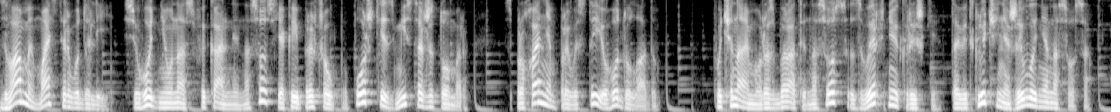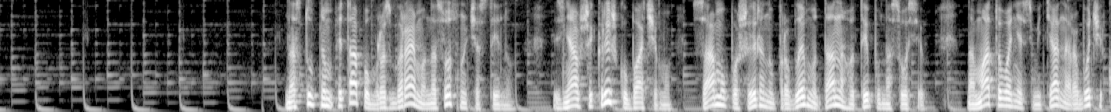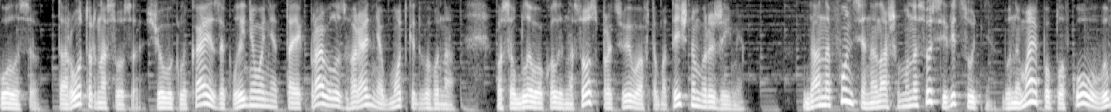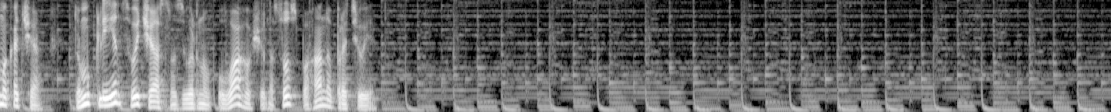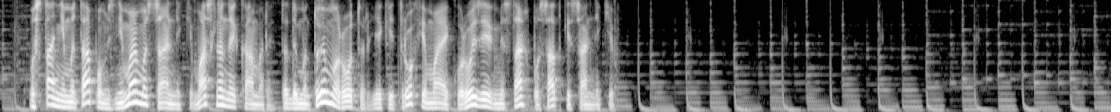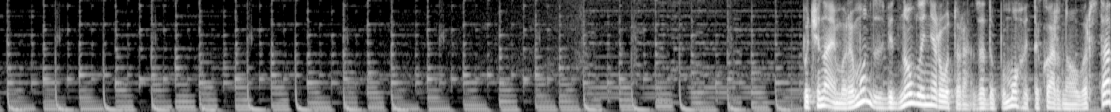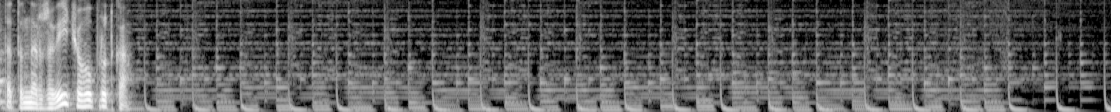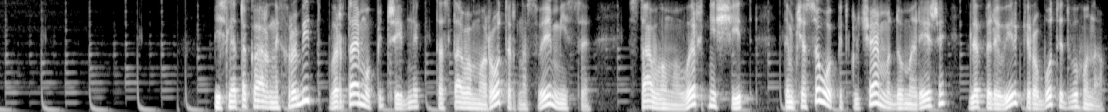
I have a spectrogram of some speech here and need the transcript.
З вами майстер водолій. Сьогодні у нас фекальний насос, який прийшов по пошті з міста Житомир з проханням привести його до ладу. Починаємо розбирати насос з верхньої кришки та відключення живлення насоса. Наступним етапом розбираємо насосну частину. Знявши кришку, бачимо саму поширену проблему даного типу насосів наматування сміття на робоче колесо та ротор насоса, що викликає заклинювання та, як правило, згоряння обмотки двигуна, особливо коли насос працює в автоматичному режимі. Дана функція на нашому насосі відсутня, бо немає поплавкового вимикача, тому клієнт своєчасно звернув увагу, що насос погано працює. Останнім етапом знімаємо сальники масляної камери та демонтуємо ротор, який трохи має корозії в містах посадки сальників. Починаємо ремонт з відновлення ротора за допомогою токарного верстата та нержавіючого прутка. Після токарних робіт вертаємо підшипник та ставимо ротор на своє місце. Ставимо верхній щит, тимчасово підключаємо до мережі для перевірки роботи двигуна.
